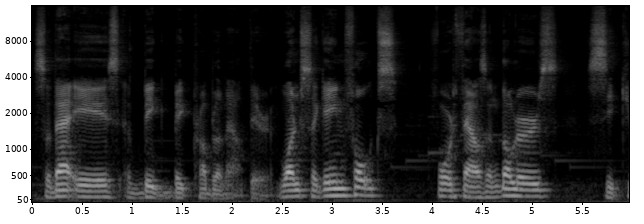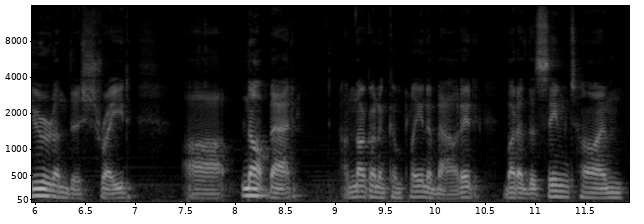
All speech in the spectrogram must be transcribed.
So that is a big, big problem out there. Once again, folks, $4,000 secured on this trade. Uh, not bad. I'm not going to complain about it, but at the same time,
